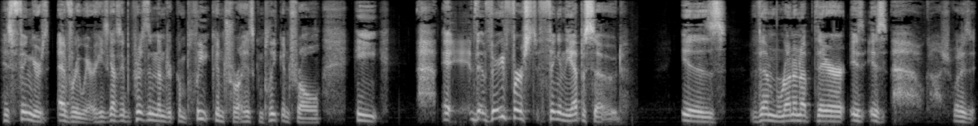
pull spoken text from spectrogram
his fingers everywhere. He's got the prison under complete control. His complete control. He, the very first thing in the episode is them running up there. Is is what is it?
